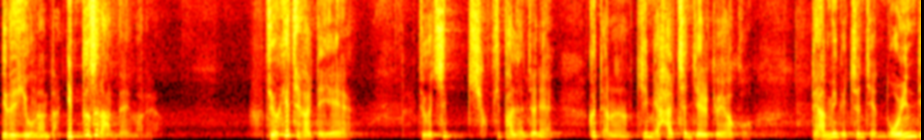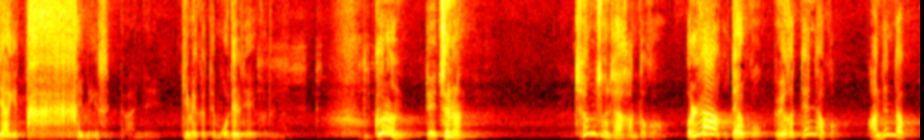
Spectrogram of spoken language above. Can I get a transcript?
이루어지기 원한다. 이 뜻을 안다 이 말이에요. 제가 개척할 때에 10, 18년 전에 그때는 김해 할천제일교회하고 대한민국 전체 노인대학이 다 있습니다. 김해 그때 모델대회였거든요. 그런데 저는 청소년 생각한다고 얼라 되고 교회가 되냐고 안 된다고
